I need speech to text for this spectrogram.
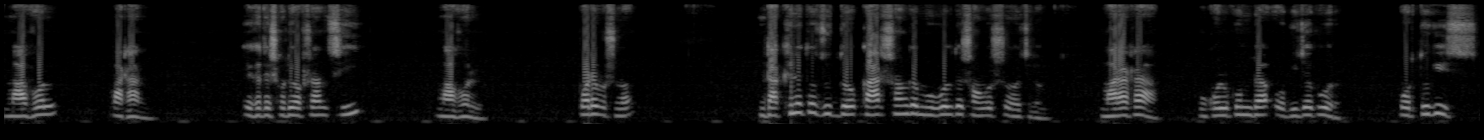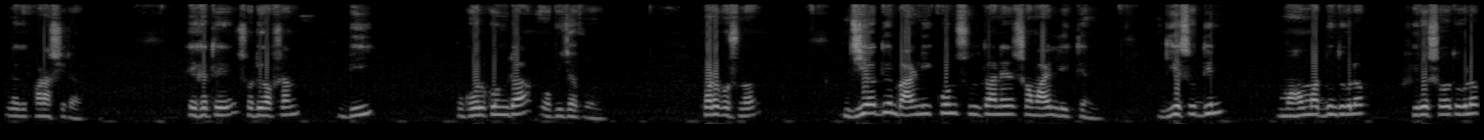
মাভল, পাঠান। এক্ষেত্রে সঠিক অপশান সি, মাভল। পরের প্রশ্ন দাক্ষিণাত্য যুদ্ধ কার সঙ্গে মুঘলদের সংঘর্ষ হয়েছিল? মারাঠা গোলকুন্ডা ও বিজয়পুর পর্তুগিজ নাকি ফরাসিরা? এক্ষেত্রে সঠিক অপশান বি গোলকুন্ডা ও বিজাপুর। পরের প্রশ্ন, জিয়াউদ্দিন বার্নি কোন সুলতানের সময় লিখতেন? গিয়াসুদ্দিন মোহাম্মদ বিন তুগলক, ফিরোজ শাহ তুগলক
